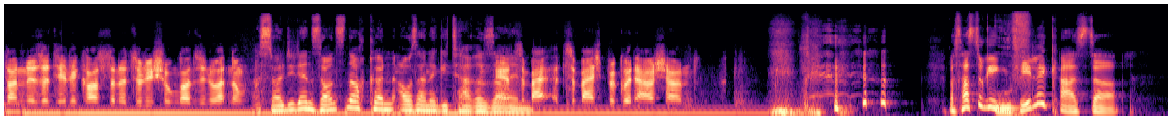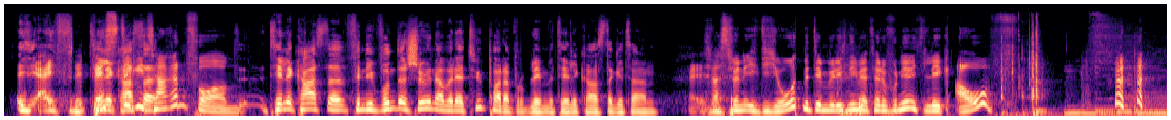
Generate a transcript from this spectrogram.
dann ist ein Telecaster natürlich schon ganz in Ordnung. Was soll die denn sonst noch können, außer eine Gitarre Ja, zum, sein? Be zum Beispiel gut ausschauen. Was hast du gegen Telecaster? Ich, ich finde Beste Telecaster, Gitarrenform. Telecaster finde ich wunderschön, aber der Typ hat ein Problem mit Telecaster-Gitarren. Was für ein Idiot, mit dem will ich nicht mehr telefonieren. Ich leg auf.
